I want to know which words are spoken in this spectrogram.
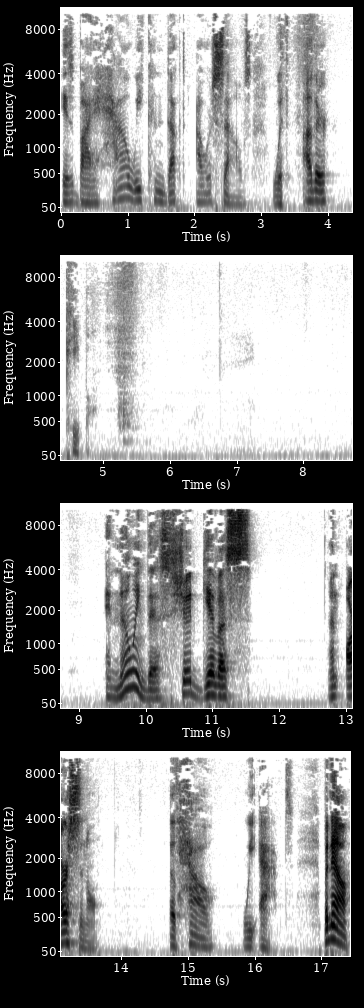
is by how we conduct ourselves with other people. And knowing this should give us an arsenal of how we act. But now,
